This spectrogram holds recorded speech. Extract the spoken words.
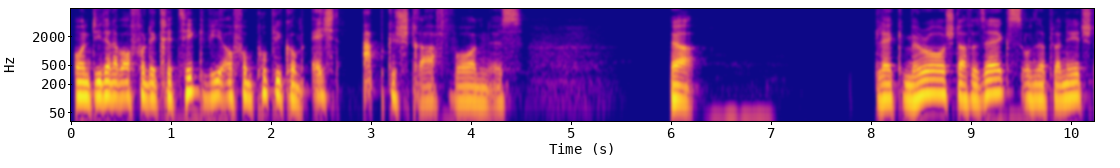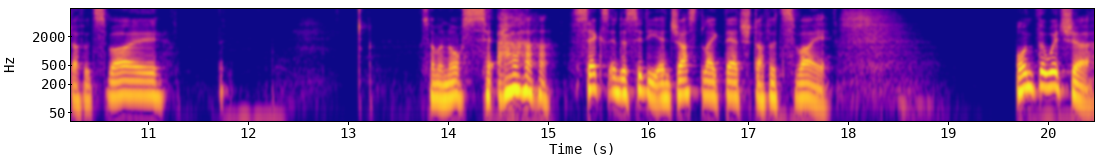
Und die dann aber auch von der Kritik wie auch vom Publikum echt abgestraft worden ist. Ja. Black Mirror Staffel 6, Unser Planet Staffel 2. Was haben wir noch? Se ah, Sex in the City and Just Like That Staffel 2. Und The Witcher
